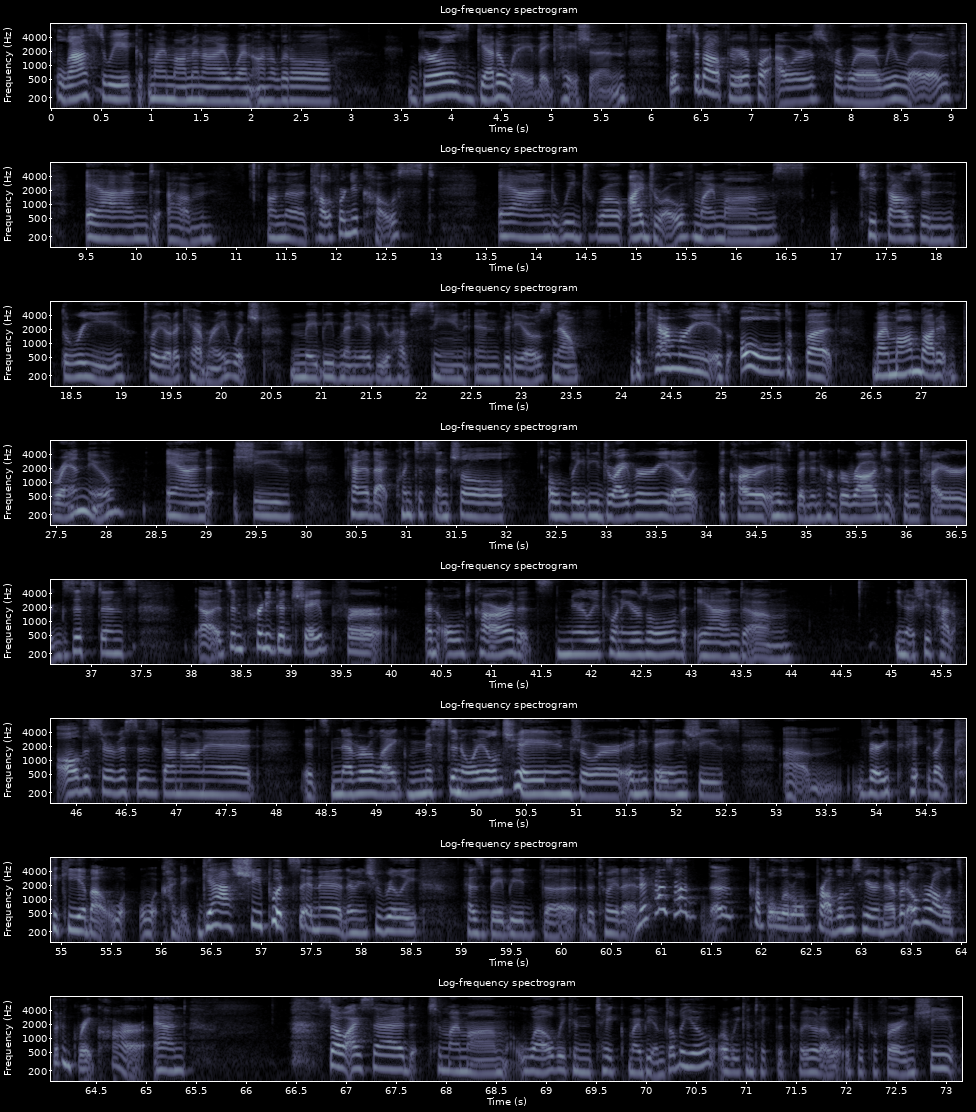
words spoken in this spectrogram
last week, my mom and I went on a little girls' getaway vacation just about three or four hours from where we live and um, on the California coast. And we drove, I drove my mom's 2003 Toyota Camry, which maybe many of you have seen in videos. Now, the Camry is old, but my mom bought it brand new, and she's kind of that quintessential old lady driver. You know, the car has been in her garage its entire existence. Uh, it's in pretty good shape for an old car that's nearly 20 years old. And, um, you know, she's had all the services done on it. It's never like missed an oil change or anything. She's um, very like picky about what, what kind of gas she puts in it. I mean, she really has babied the the Toyota, and it has had a couple little problems here and there, but overall, it's been a great car. And so I said to my mom, "Well, we can take my BMW, or we can take the Toyota. What would you prefer?" And she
